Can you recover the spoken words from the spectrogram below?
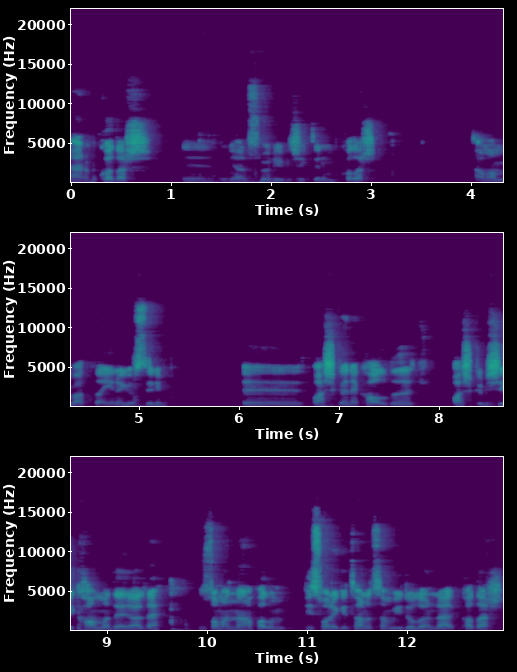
Yani bu kadar. E, yani söyleyebileceklerim bu kadar. Tamam hatta yine göstereyim. Başka ne kaldı? Başka bir şey kalmadı herhalde. O zaman ne yapalım? Bir sonraki tanıtım videolarına kadar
